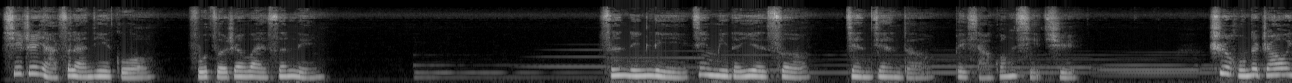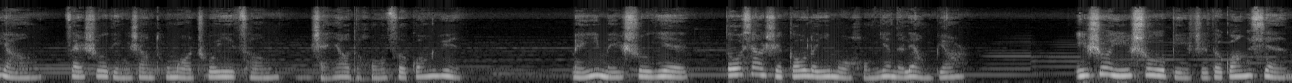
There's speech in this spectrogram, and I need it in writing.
西之雅斯兰帝国福泽镇外森林。森林里静谧的夜色渐渐地被霞光洗去。赤红的朝阳在树顶上涂抹出一层闪耀的红色光晕。每一枚树叶都像是勾了一抹红艳的亮边儿。一束一束笔直的光线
